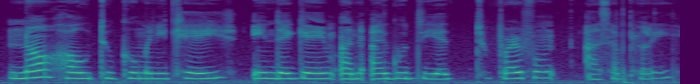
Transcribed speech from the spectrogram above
know how to communicate in the game, and a good diet to perform as a player.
